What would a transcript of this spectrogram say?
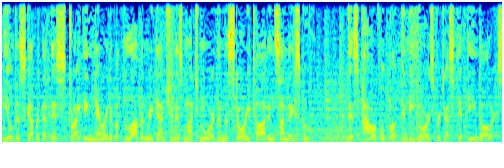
you'll discover that this striking narrative of love and redemption is much more than the story taught in Sunday school. This powerful book can be yours for just $15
